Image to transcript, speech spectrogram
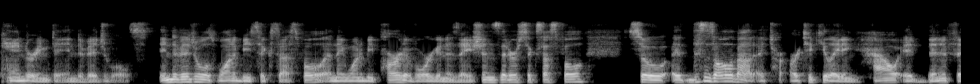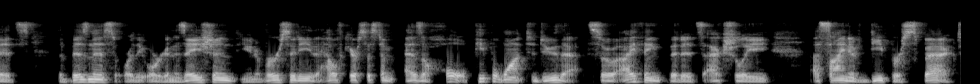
pandering to individuals. Individuals want to be successful and they want to be part of organizations that are successful. So, this is all about articulating how it benefits the business or the organization, the university, the healthcare system as a whole. People want to do that. So I think that it's actually a sign of deep respect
